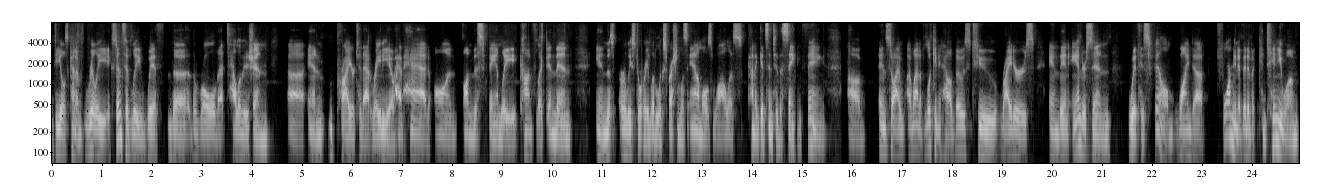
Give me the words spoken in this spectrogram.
deals kind of really extensively with the the role that television uh, and prior to that, radio have had on on this family conflict, and then in this early story, Little Expressionless Animals, Wallace kind of gets into the same thing. Uh, and so I, I wound up looking at how those two writers and then Anderson with his film wind up forming a bit of a continuum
